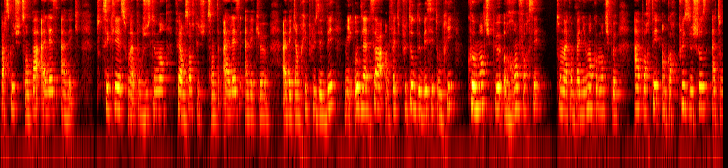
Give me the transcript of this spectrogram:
parce que tu ne te sens pas à l'aise avec. Toutes ces clés, elles sont là pour justement faire en sorte que tu te sentes à l'aise avec, euh, avec un prix plus élevé. Mais au-delà de ça, en fait, plutôt que de baisser ton prix, comment tu peux renforcer ton accompagnement, comment tu peux apporter encore plus de choses à ton,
